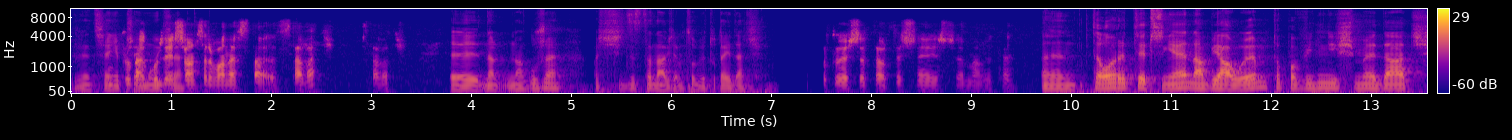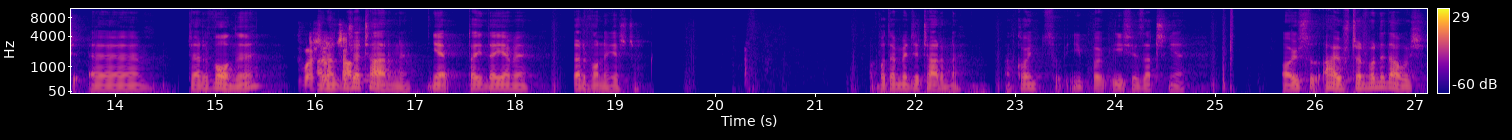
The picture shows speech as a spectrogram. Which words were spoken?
więc się nie Tu na górze przejmujcie. jeszcze mam czerwone wsta wstawać? Wstawać? E, Na, na górze właśnie się zastanawiam, co by tutaj dać. Bo tu jeszcze teoretycznie jeszcze mamy ten. E, Teoretycznie na białym to powinniśmy dać e, czerwony, Chyba, a że na górze czarny. czarny. Nie, tutaj dajemy czerwony jeszcze. A potem będzie czarne. Na końcu i, po- i się zacznie. O, już. A, już czerwony dałeś.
